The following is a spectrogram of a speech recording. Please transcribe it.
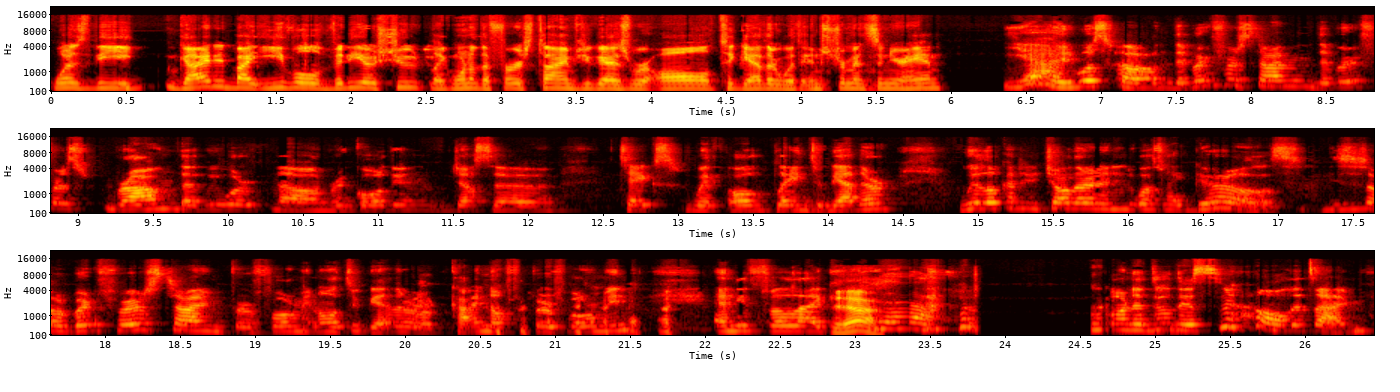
was the guided by evil video shoot like one of the first times you guys were all together with instruments in your hand? Yeah it was uh, the very first time the very first round that we were uh, recording just uh, takes with all playing together. We look at each other and it was like girls this is our very first time performing all together or kind of performing. And it felt like yeah, yeah we want to do this all the time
